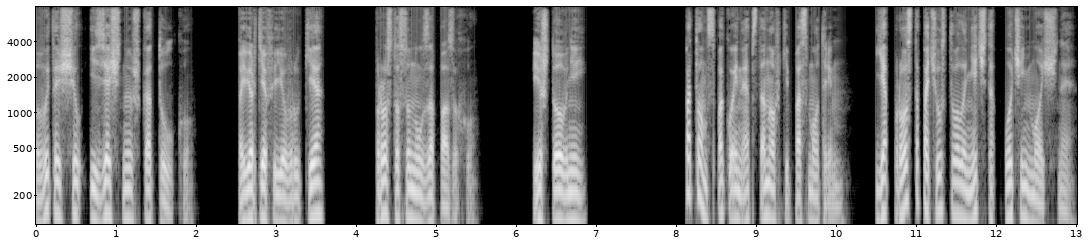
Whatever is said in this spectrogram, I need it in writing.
вытащил изящную шкатулку. Повертев ее в руке, просто сунул за пазуху. И что в ней? Потом в спокойной обстановке посмотрим. Я просто почувствовала нечто очень мощное.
